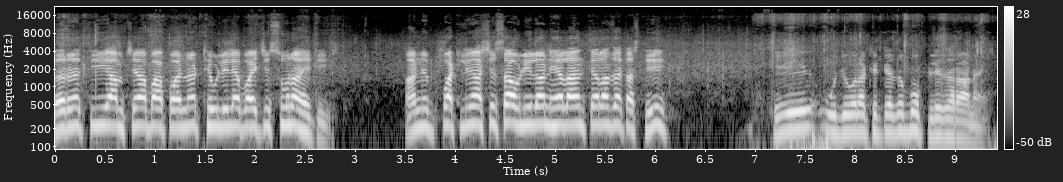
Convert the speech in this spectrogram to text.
तर ती आमच्या बापानं ठेवलेल्या बाईची सून आहे ती. आणि पाटलीनं अशी सावलीला आणि ह्याला आणि त्याला जात असती. ही उज्ज्वला ठेट्याचं बोपलेचं रान आहे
